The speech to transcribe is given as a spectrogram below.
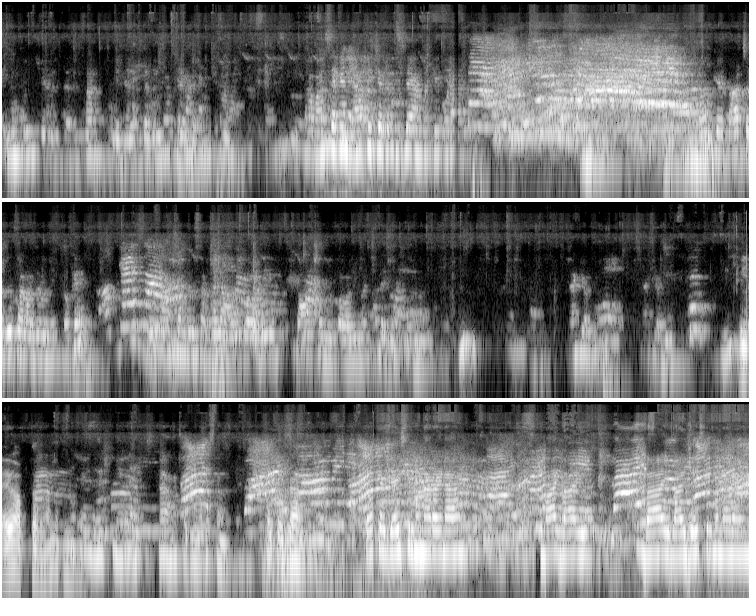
Thank you. One second happy children's day అందరికీ కూడా ఓకే బాగా చదువుకోవాలి అందరూ ఓకే ఫ్రెండ్స్ అందరూ సరదాగా ఆడుకోవాలి బాగా చదువుకోవాలి మంచి place thank you thank you ఈ లైవ్ ఆపుతారా? ఓకే జై Srimannarayana. Bye bye bye bye జై శ్రీమన్నారాయణ.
